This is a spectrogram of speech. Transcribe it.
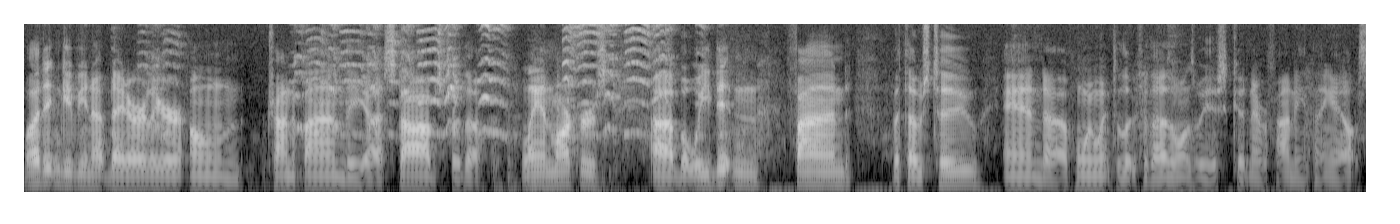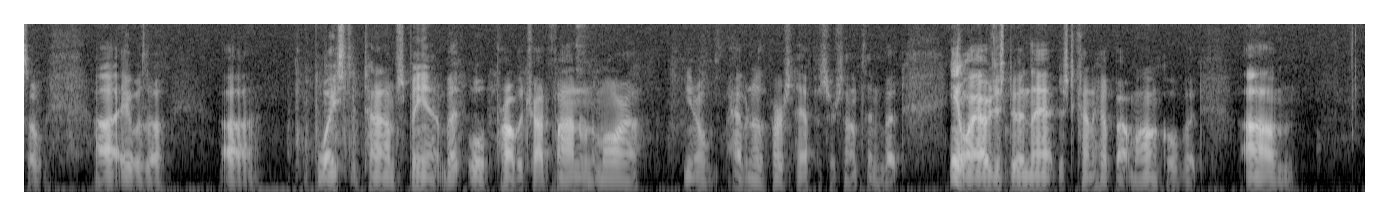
Well, I didn't give you an update earlier on trying to find the uh, stobs for the land markers, uh, but we didn't find but those two, and uh, when we went to look for the other ones, we just couldn't ever find anything else, so uh, it was a uh, wasted time spent, but we'll probably try to find them tomorrow. You know, have another person help us or something. But anyway, I was just doing that just to kind of help out my uncle. But um,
